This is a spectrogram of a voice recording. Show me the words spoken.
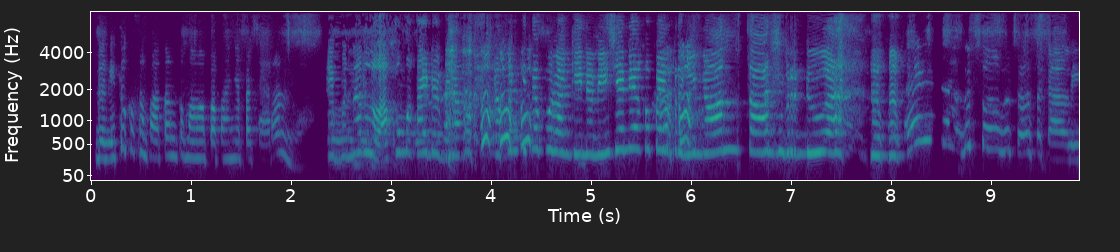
dan itu kesempatan untuk mama papanya pacaran loh. Eh bener loh, aku makanya udah bilang, kapan kita pulang ke Indonesia nih aku pengen pergi nonton berdua. eh, betul, betul sekali.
